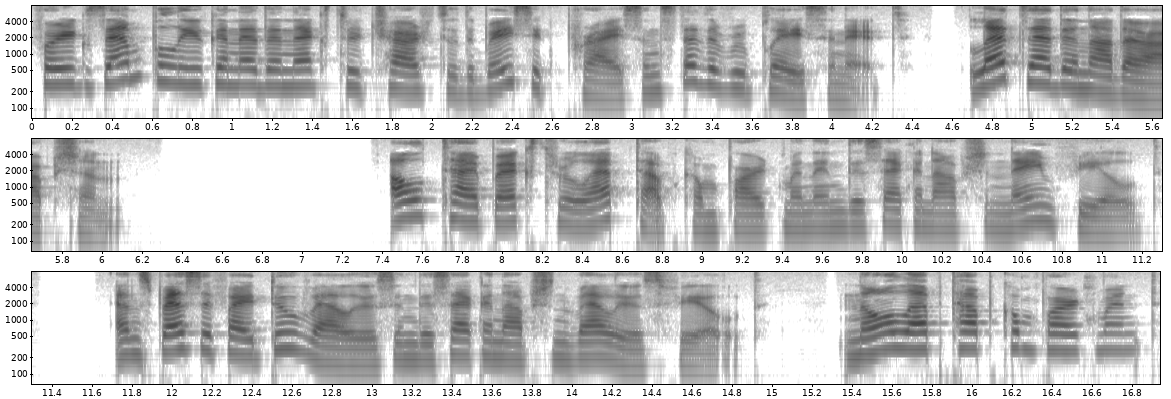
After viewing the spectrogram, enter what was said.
For example, you can add an extra charge to the basic price instead of replacing it. Let's add another option. I'll type extra laptop compartment in the second option name field and specify two values in the second option values field. No laptop compartment,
